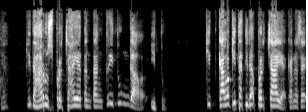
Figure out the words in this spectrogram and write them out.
Ya. Kita harus percaya tentang Tritunggal itu. Kalau kita tidak percaya, karena saya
